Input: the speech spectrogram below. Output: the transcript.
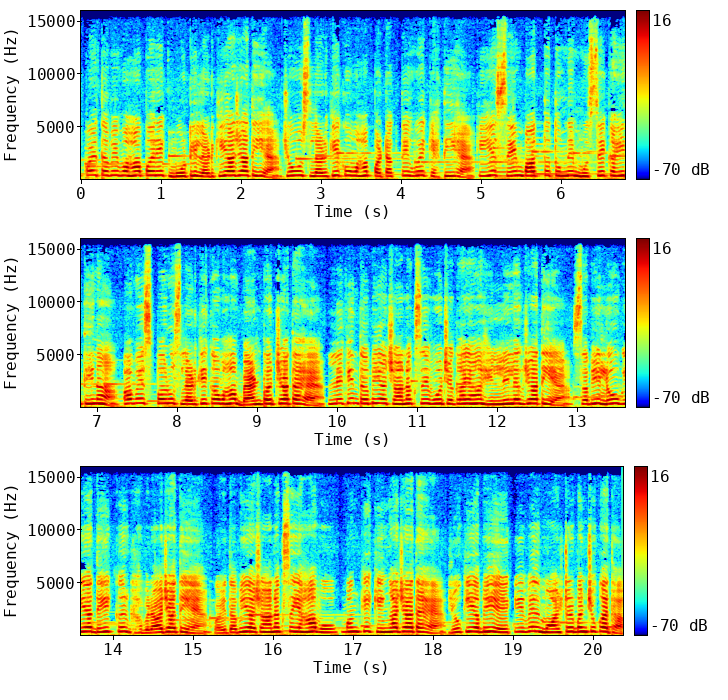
पर तभी वहाँ पर एक मोटी लड़की आ जाती है, जो उस लड़के को वहाँ पटकते हुए कहती है कि ये सेम बात तो तुमने मुझसे कही थी ना। अब इस पर उस लड़के का वहाँ बैंड बच जाता है। लेकिन तभी अचानक से वो जगह यहाँ हिलने लग जाती है। सभी लोग यह देख कर घबरा जाते हैं, पर तभी अचानक से यहाँ वो मंकी किंग आ जाता है, जो कि अभी एक इविल मॉन्स्टर बन चुका था।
